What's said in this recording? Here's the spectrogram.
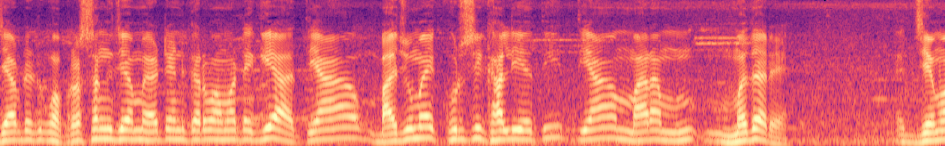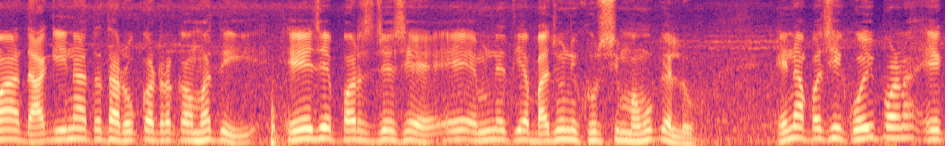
જે આપણે ટૂંકમાં પ્રસંગ જે અમે અટેન્ડ કરવા માટે ગયા, ત્યાં બાજુમાં એક ખુરશી ખાલી હતી, ત્યાં મારા મધરે, જેમાં દાગીના તથા રોકડ રકમ હતી, એ જે પર્સ જે છે, એ એમને ત્યાં બાજુની ખુરશીમાં મૂકેલું. એના પછી કોઈ પણ એક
